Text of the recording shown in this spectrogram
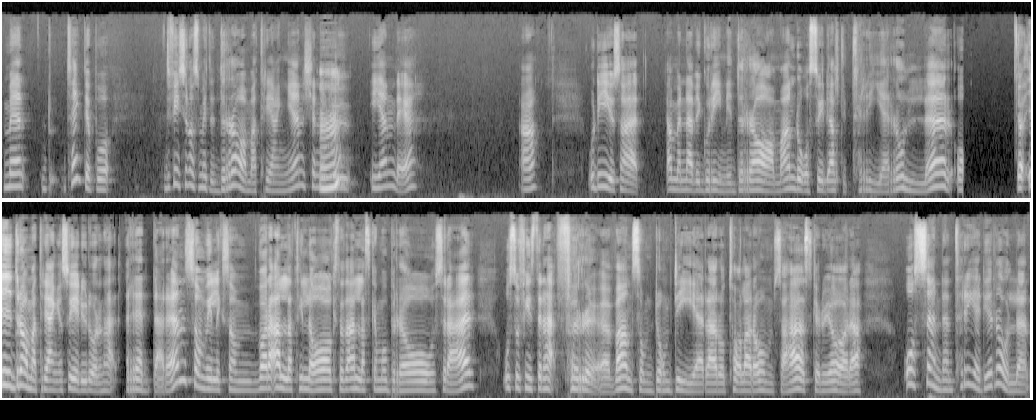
Men då tänkte jag på, det finns ju något som heter dramatriangeln, känner mm. du igen det? Ja. Och det är ju så här, ja men när vi går in i draman då så är det alltid tre roller. Och Ja, I dramatriangeln så är det ju då den här räddaren som vill liksom vara alla till lag så att alla ska må bra och sådär. Och så finns det den här förövaren som domderar och talar om så här ska du göra. Och sen den tredje rollen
